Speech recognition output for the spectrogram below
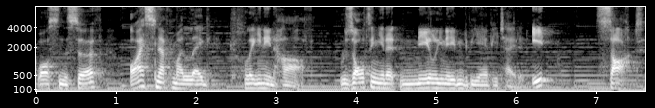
whilst in the surf, I snapped my leg clean in half, resulting in it nearly needing to be amputated. It sucked.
